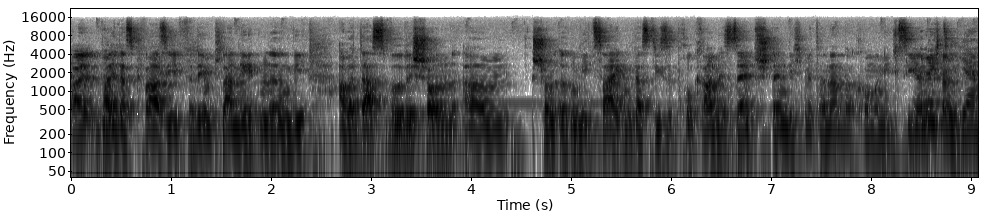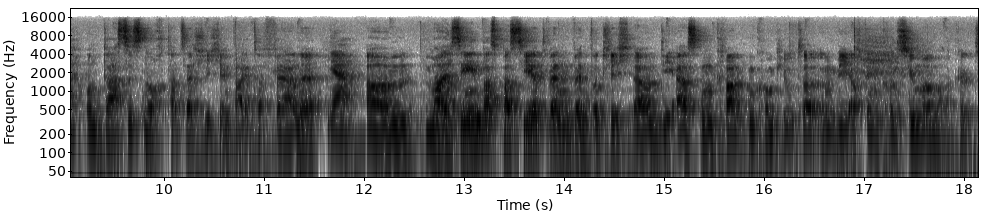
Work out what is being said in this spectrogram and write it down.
weil, weil das quasi für den Planeten irgendwie. Aber das würde schon, ähm, schon irgendwie zeigen, dass diese Programme selbstständig miteinander kommunizieren Richtig, können. Ja. Und das ist noch tatsächlich in weiter Ferne. Ja. Ähm, mal sehen, was passiert, wenn, wenn wirklich ähm, die ersten Quantencomputer irgendwie auf den Consumer Market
